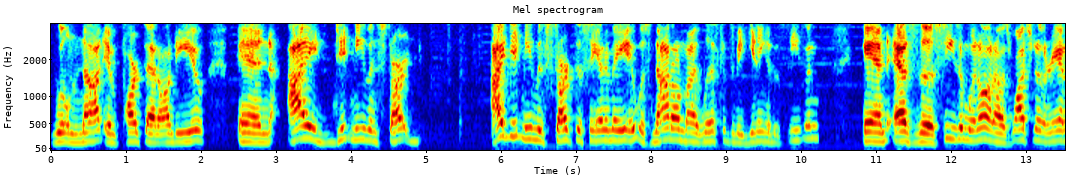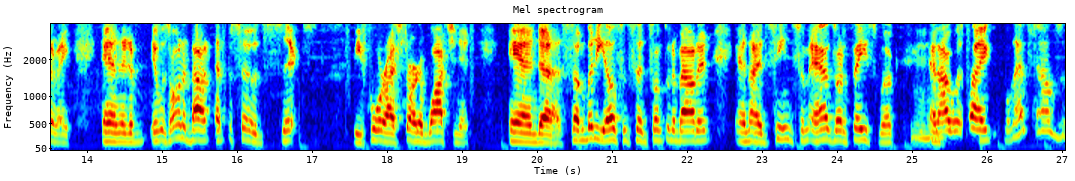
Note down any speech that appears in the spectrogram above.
will not impart that onto you. And I didn't even start. I didn't even start this anime. It was not on my list at the beginning of the season and as the season went on, I was watching other anime, and it it was on about episode six before I started watching it. And uh, somebody else had said something about it, and I had seen some ads on Facebook, mm-hmm. and I was like, "Well, that sounds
